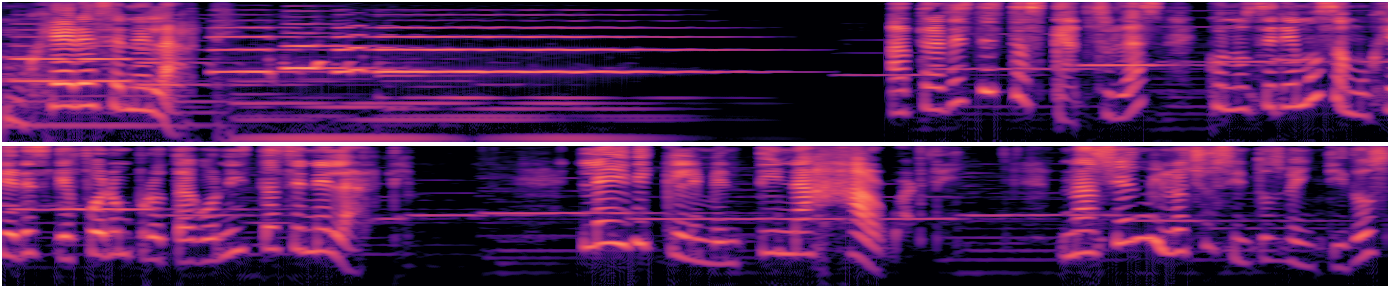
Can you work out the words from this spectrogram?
Mujeres en el arte. A través de estas cápsulas conoceremos a mujeres que fueron protagonistas en el arte. Lady Clementina Howard nació en 1822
